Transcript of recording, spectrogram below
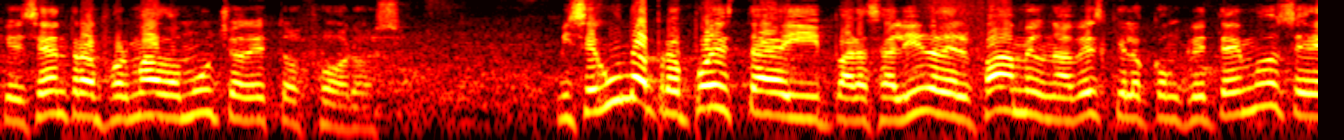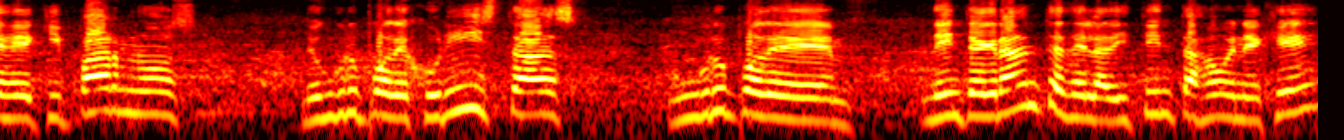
que se han transformado mucho de estos foros. Mi segunda propuesta, y para salir del FAME una vez que lo concretemos, es equiparnos de un grupo de juristas, un grupo de, integrantes de las distintas ONG,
